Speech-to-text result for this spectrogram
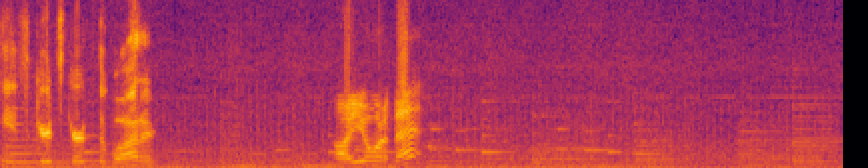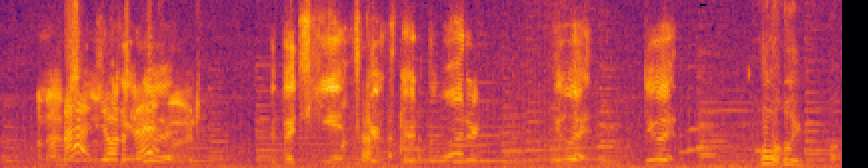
can't skirt skirt the water. Oh, you want to bet? I'm Matt, you wanna absolutely bet? terrified. I bet you can't skirt skirt the water. Do it. Do it. Holy fuck.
